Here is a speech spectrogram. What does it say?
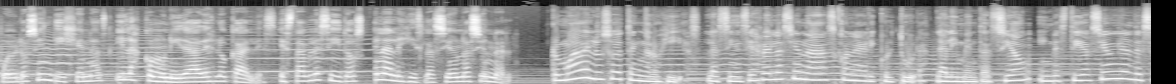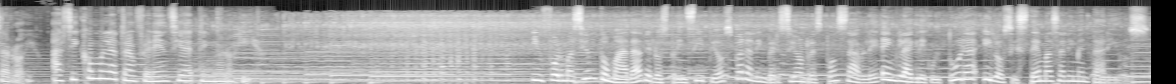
pueblos indígenas y las comunidades locales establecidos en la legislación nacional. Promueve el uso de tecnologías, las ciencias relacionadas con la agricultura, la alimentación, investigación y el desarrollo, así como la transferencia de tecnología. Información tomada de los principios para la inversión responsable en la agricultura y los sistemas alimentarios.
